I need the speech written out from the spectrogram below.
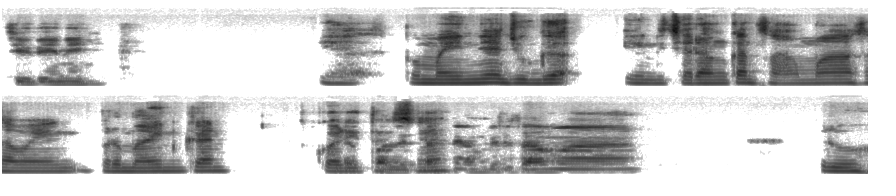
City ini. Ya, pemainnya juga yang dicadangkan sama sama yang bermain kan kualitasnya. Ya, kualitasnya hampir sama. Aduh,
